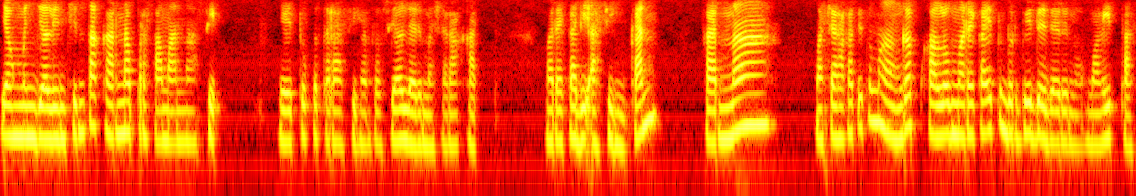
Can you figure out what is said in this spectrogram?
yang menjalin cinta karena persamaan nasib, yaitu keterasingan sosial dari masyarakat. Mereka diasingkan karena masyarakat itu menganggap kalau mereka itu berbeda dari normalitas.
